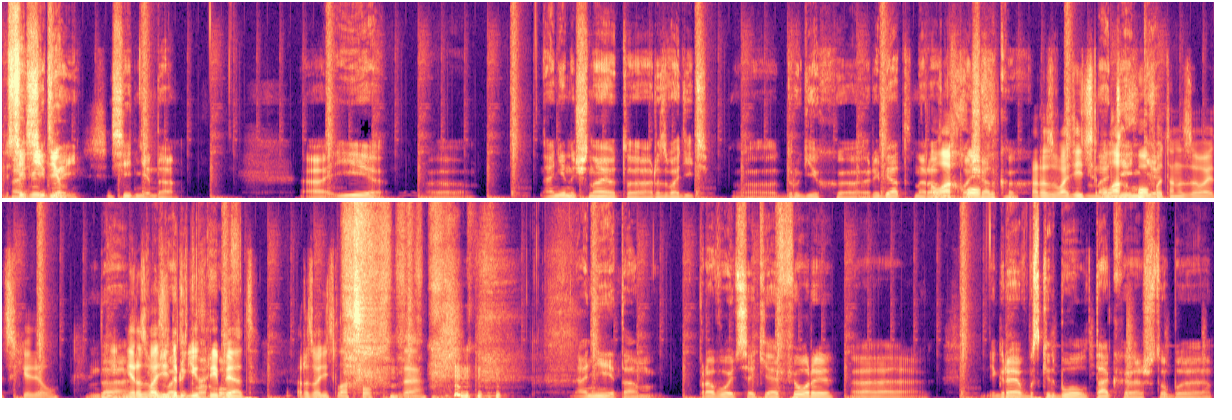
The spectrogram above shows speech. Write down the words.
А, Сидни Дин. Сидни, да. И э, они начинают э, разводить э, других э, ребят на разных Лохов. площадках. Разводить на лохов деньги. это называется, Кирилл. Да, не, не разводить разводить других лохов. ребят. Разводить лохов, да. Они там проводят всякие аферы, э, играя в баскетбол так, э, чтобы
